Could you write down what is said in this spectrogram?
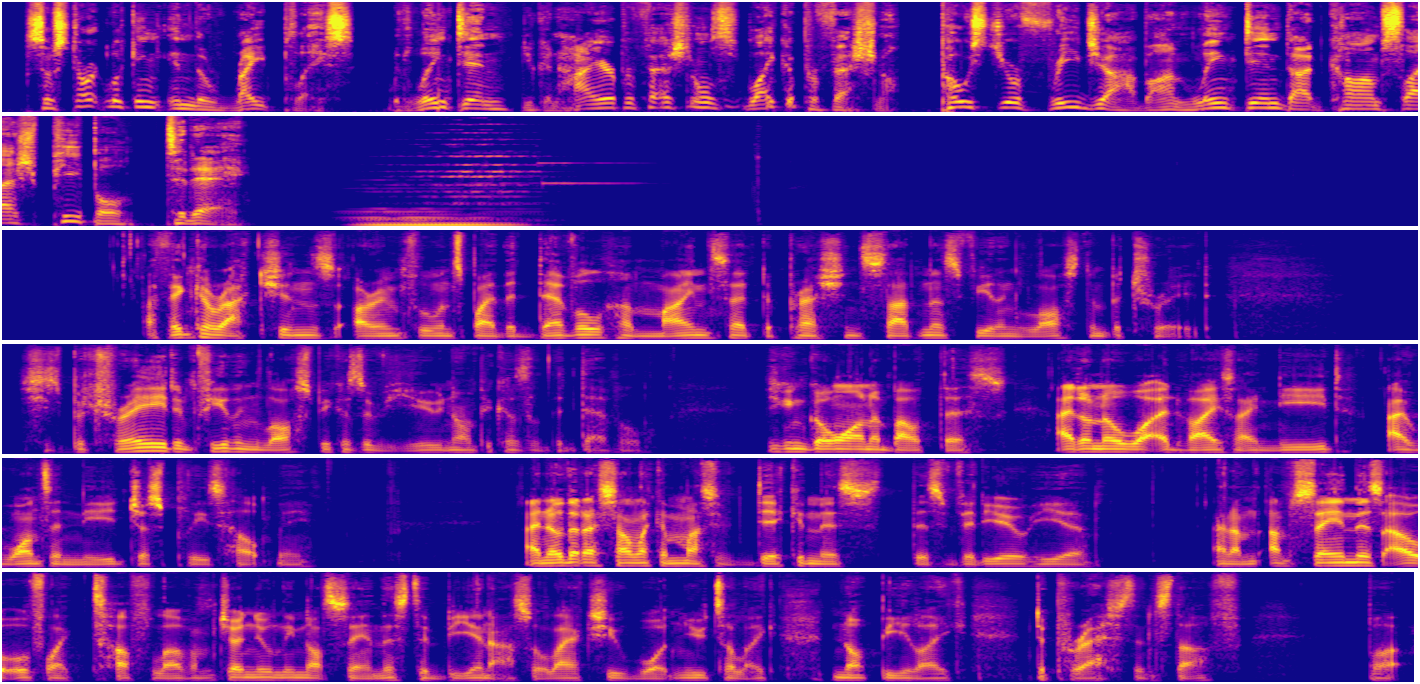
So start looking in the right place. With LinkedIn, you can hire professionals like a professional. Post your free job on linkedin.com slash people today. I think her actions are influenced by the devil, her mindset, depression, sadness, feeling lost and betrayed. She's betrayed and feeling lost because of you, not because of the devil. You can go on about this. I don't know what advice I need. I want and need. Just please help me. I know that I sound like a massive dick in this this video here. And I'm I'm saying this out of like tough love. I'm genuinely not saying this to be an asshole. I actually want you to like not be like depressed and stuff. But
